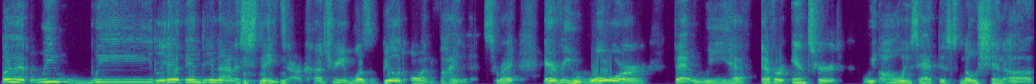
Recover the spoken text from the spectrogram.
But we we live in the United States. Our country was built on violence, right? Every war that we have ever entered, we always had this notion of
